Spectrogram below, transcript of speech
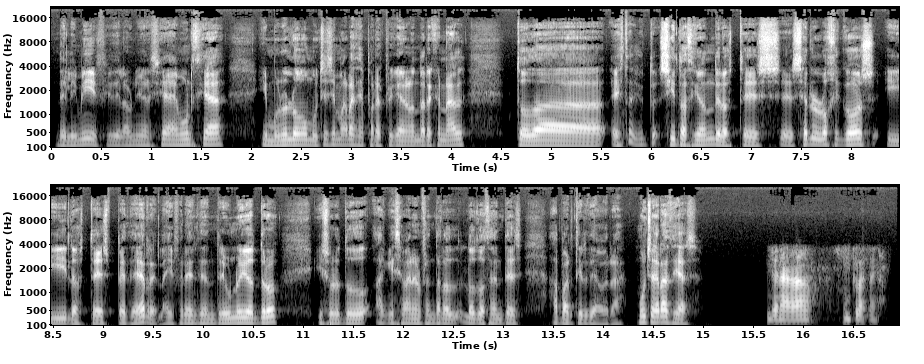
del IMIF y de la Universidad de Murcia, inmunólogo, muchísimas gracias por explicar en Onda Regional toda esta situación de los test eh, serológicos y los test PCR, la diferencia entre uno y otro y sobre todo a qué se van a enfrentar los docentes a partir de ahora. Muchas gracias. De nada, un placer.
